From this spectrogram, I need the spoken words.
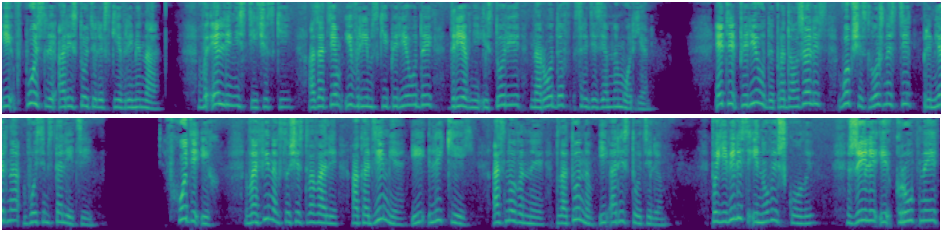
и в послеаристотелевские времена, в эллинистический, а затем и в римские периоды древней истории народов Средиземноморья. Эти периоды продолжались в общей сложности примерно 8 столетий. В ходе их в Афинах существовали Академия и Ликей, основанные Платоном и Аристотелем. Появились и новые школы – жили и крупные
